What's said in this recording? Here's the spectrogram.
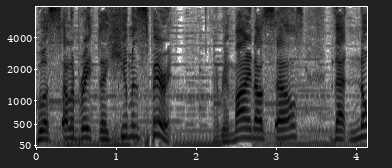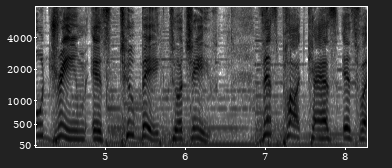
we'll celebrate the human spirit and remind ourselves that no dream is too big to achieve. This podcast is for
